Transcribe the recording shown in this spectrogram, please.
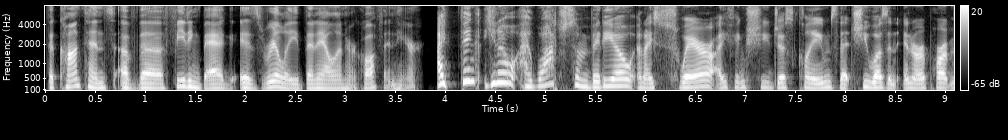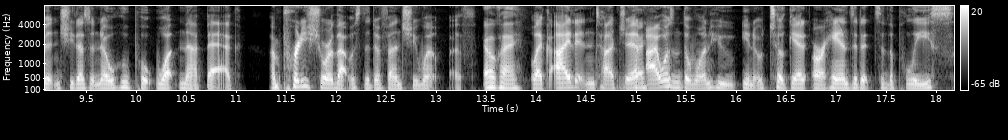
the contents of the feeding bag is really the nail in her coffin here. I think, you know, I watched some video and I swear I think she just claims that she wasn't in her apartment and she doesn't know who put what in that bag. I'm pretty sure that was the defense she went with. Okay. Like I didn't touch it. Okay. I wasn't the one who, you know, took it or handed it to the police.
